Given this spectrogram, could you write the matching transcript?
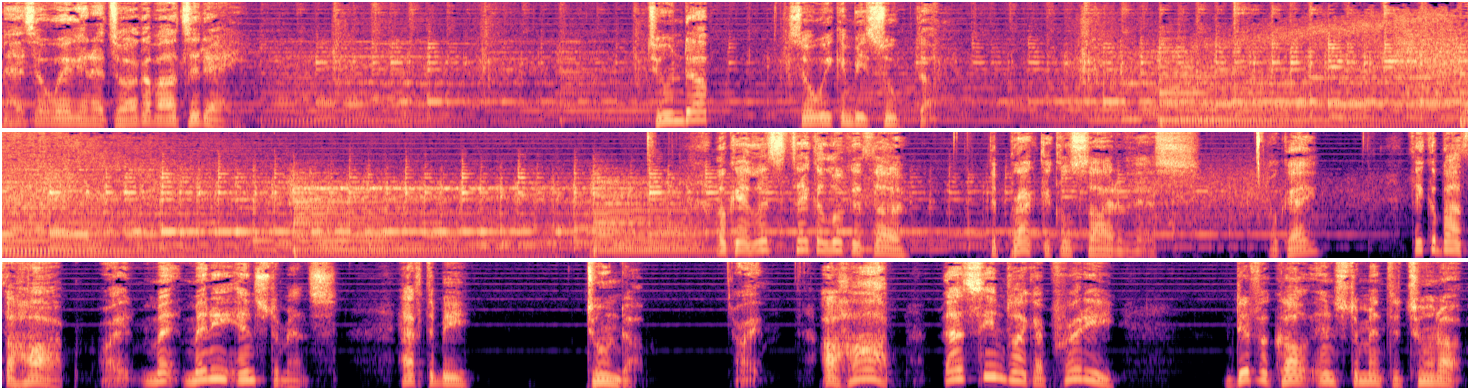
That's what we're going to talk about today. Tuned up so we can be souped up. Okay, let's take a look at the, the practical side of this. Okay? Think about the harp, right? M- many instruments have to be tuned up, right? A harp, that seems like a pretty difficult instrument to tune up.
